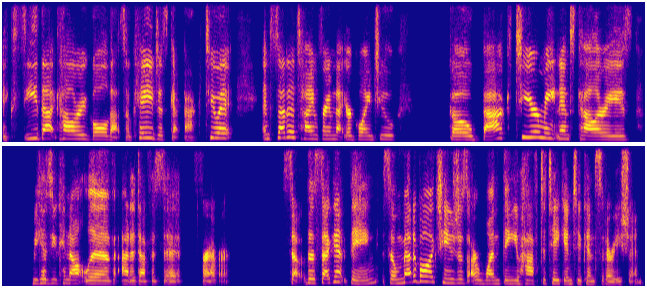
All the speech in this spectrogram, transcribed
exceed that calorie goal, that's okay. Just get back to it and set a time frame that you're going to go back to your maintenance calories because you cannot live at a deficit forever. So, the second thing, so metabolic changes are one thing you have to take into consideration.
